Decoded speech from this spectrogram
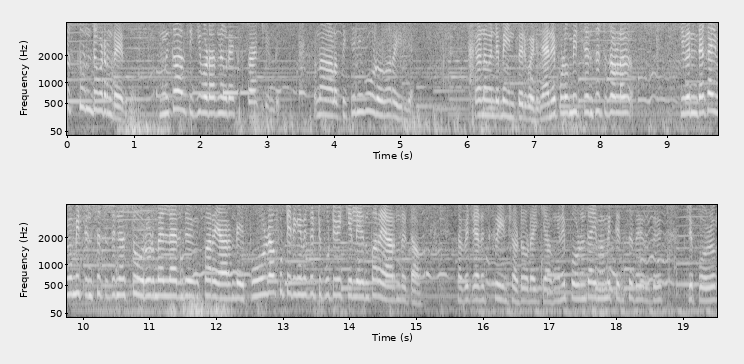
ഒരു തുണ്ട് ഇവിടെ ഉണ്ടായിരുന്നു. ഇന്ന് കാലത്തേക്ക് ഇവിടെ ഇവിടെ എക്സ്ട്രാ ആക്കിയിട്ടുണ്ട്. നാളത്തേക്ക് ഇനി കൂടുമെന്ന് അറിയില്ല. ഇതാണ് അവന്റെ മെയിൻ പരിപാടി. ഞാൻ എപ്പോഴും മിറ്റൻസ് ഇട്ടിട്ടുള്ള ഇവന്റെ കൈവ മിറ്റൻസ് ഇട്ടിട്ട് ഞാൻ സ്റ്റോർ ഇടുമ്പോൾ എല്ലാവരും ചോദിക്കും പറയാറുണ്ട്. എപ്പോഴും ആ കുട്ടീനെ ഇങ്ങനെ കെട്ടിപ്പൂട്ടി വെക്കല്ലേ എന്ന് പറയാറുണ്ട് കേട്ടോ അതിനെ പറ്റിയാണ് സ്ക്രീൻഷോട്ട് കൂടെ വയ്ക്കുക അങ്ങനെ എപ്പോഴും കൈമ മിറ്റൻസ് ഇടരുത് എപ്പോഴും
